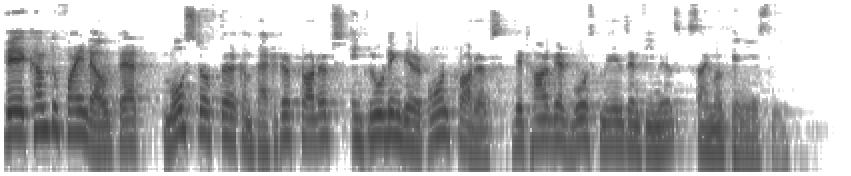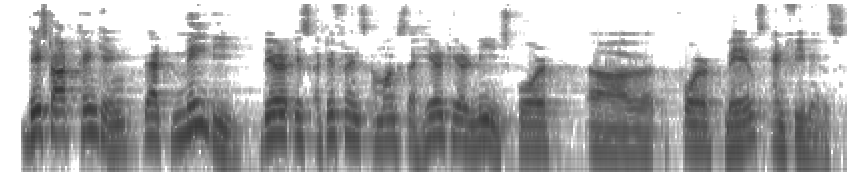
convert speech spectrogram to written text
they come to find out that most of the competitor products, including their own products, they target both males and females simultaneously. They start thinking that maybe there is a difference amongst the hair care needs for, uh, for males and females.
